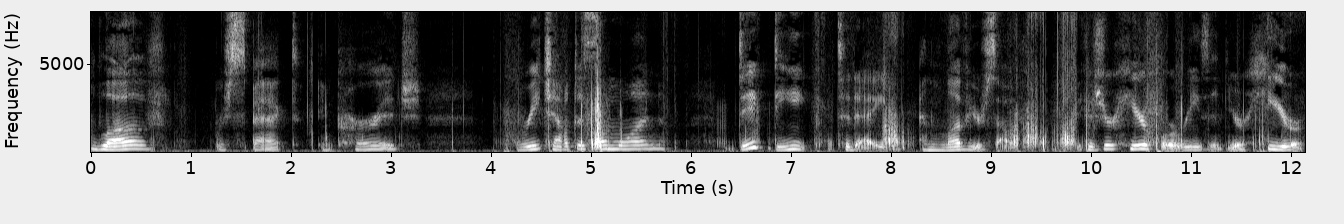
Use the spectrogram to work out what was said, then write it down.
love, respect, encourage, reach out to someone. Dig deep today and love yourself because you're here for a reason. You're here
